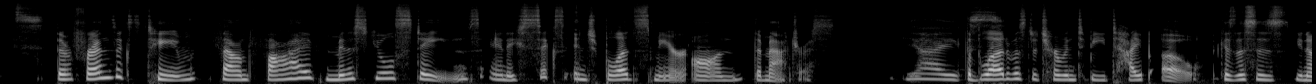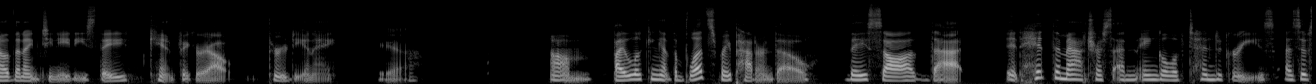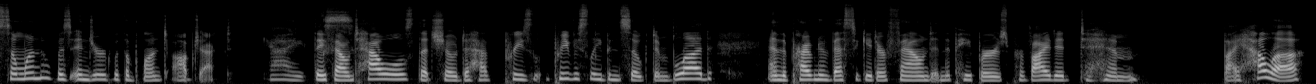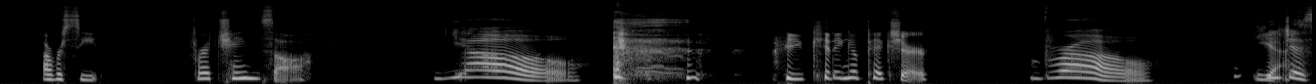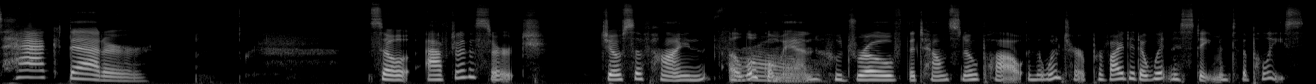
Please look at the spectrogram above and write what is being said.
The forensics team found five minuscule stains and a six inch blood smear on the mattress. Yikes. The blood was determined to be type O because this is, you know, the 1980s. They can't figure out through DNA. Yeah. Um, by looking at the blood spray pattern, though, they saw that it hit the mattress at an angle of 10 degrees, as if someone was injured with a blunt object. Yikes. They found towels that showed to have pre- previously been soaked in blood, and the private investigator found in the papers provided to him by Hella a receipt for a chainsaw. Yo. Are you getting a picture? Bro. Yes. He just hacked at her. So after the search, Joseph Hine, a local man who drove the town snowplow in the winter, provided a witness statement to the police.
